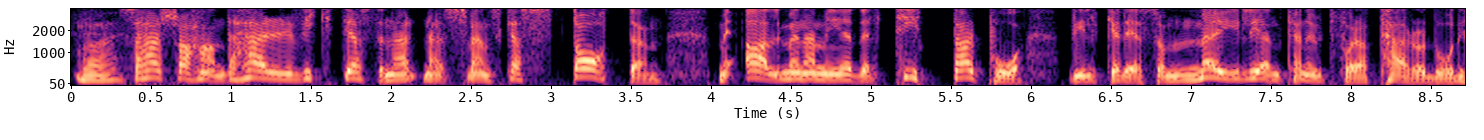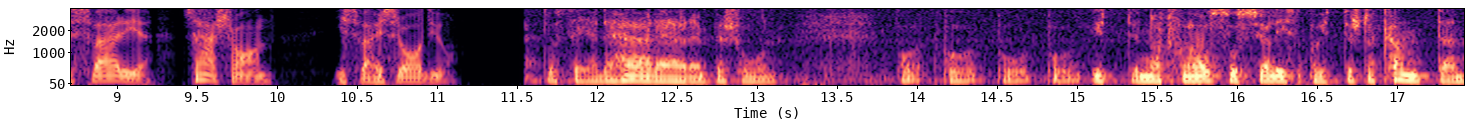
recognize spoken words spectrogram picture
Nej. Så här sa han, det här är det viktigaste när, när svenska staten med allmänna medel tittar på vilka det är som möjligen kan utföra terrordåd i Sverige. Så här sa han i Sveriges Radio. att säga det här är en person på, på, på, på ytter, nationalsocialist på yttersta kanten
